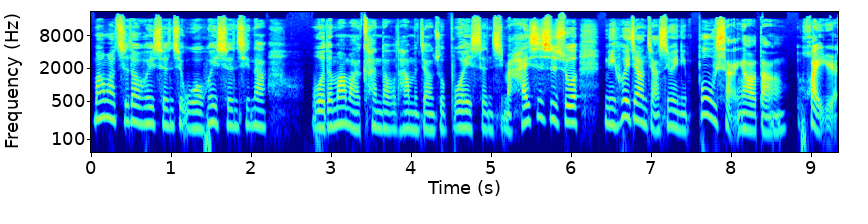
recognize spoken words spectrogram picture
妈妈知道会生气，我会生气，那我的妈妈看到他们这样做不会生气吗？还是是说你会这样讲是因为你不想要当坏人，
